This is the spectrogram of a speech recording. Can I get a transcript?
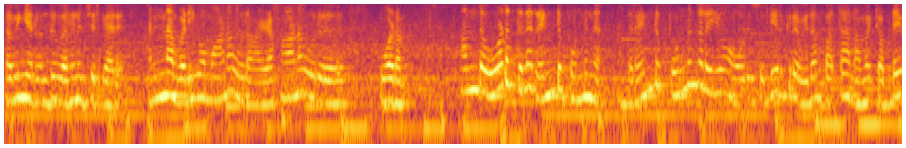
கவிஞர் வந்து வர்ணிச்சிருக்காரு. அன்ன வடிவமான ஒரு அழகான ஒரு ஓடம். அந்த ஓடத்தில் ரெண்டு பொண்ணுங்க. அந்த ரெண்டு பொண்ணுங்களையும் அவர் சொல்லியிருக்கிற விதம் பார்த்தா நமக்கு அப்படியே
